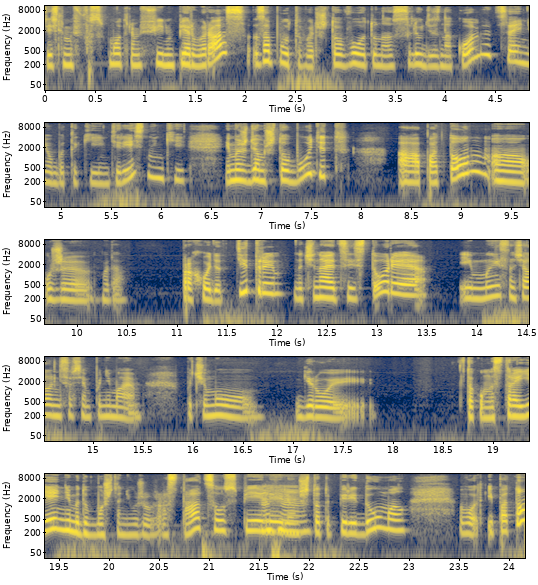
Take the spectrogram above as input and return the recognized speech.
если мы смотрим фильм первый раз, запутывает, что вот у нас люди знакомятся, они оба такие интересненькие, и мы ждем, что будет, а потом а, уже когда проходят титры, начинается история, и мы сначала не совсем понимаем, почему герой таком настроении, мы думаем, может, они уже расстаться успели, или он что-то передумал. Вот. И потом,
